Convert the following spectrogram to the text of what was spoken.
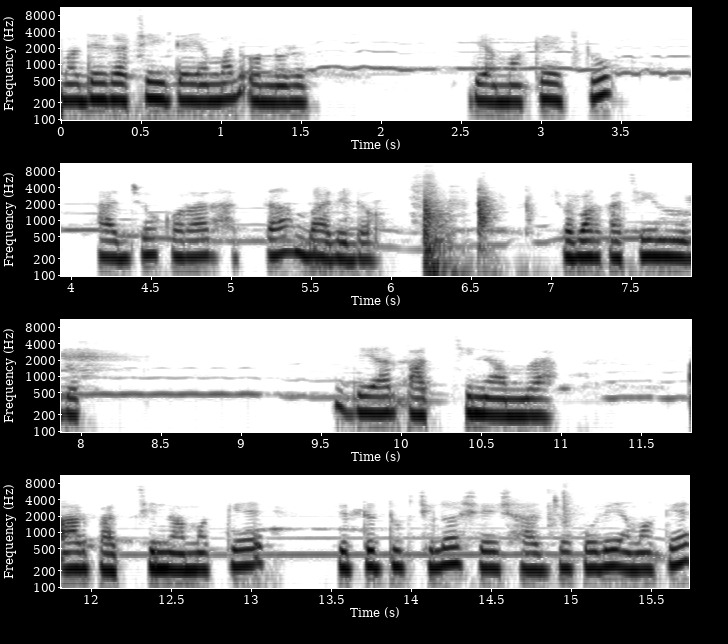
তোমাদের কাছে এটাই আমার অনুরোধ যে আমাকে একটু সাহায্য করার হাতটা বাড়িয়ে দাও। সবার কাছেই অনুরোধ যে আর পাচ্ছি না আমরা। আর পাচ্ছি না, আমাকে যেটুক ছিল সেই সাহায্য করে আমাকে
